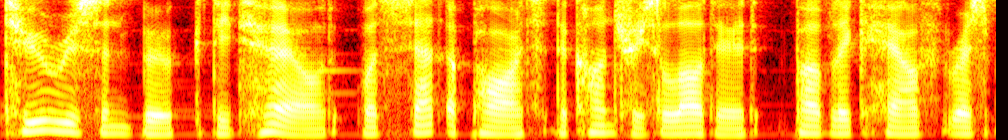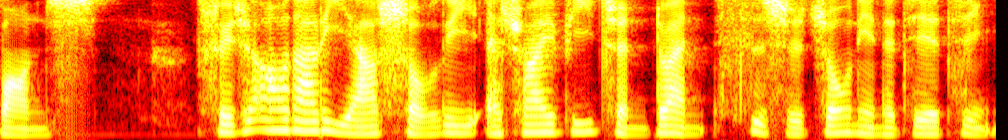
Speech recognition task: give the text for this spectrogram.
two recent books detailed what set apart the country's lauded public health response. 随着澳大利亚首例 HIV 诊断四十周年的接近，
